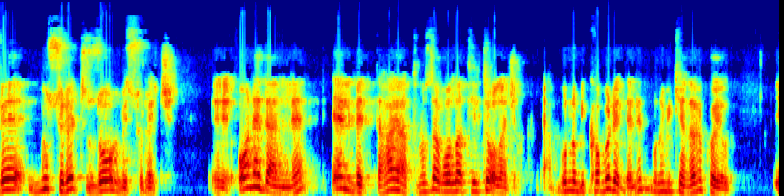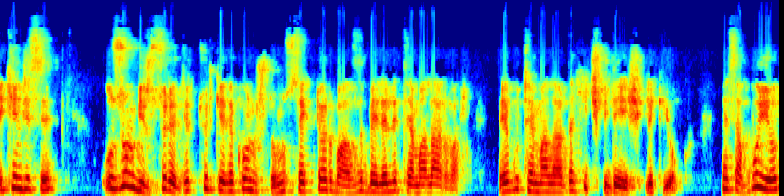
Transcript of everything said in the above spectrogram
ve bu süreç zor bir süreç. Ee, o nedenle elbette hayatımızda volatilite olacak. Yani bunu bir kabul edelim, bunu bir kenara koyalım. İkincisi, Uzun bir süredir Türkiye'de konuştuğumuz sektör bazlı belirli temalar var ve bu temalarda hiçbir değişiklik yok. Mesela bu yıl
